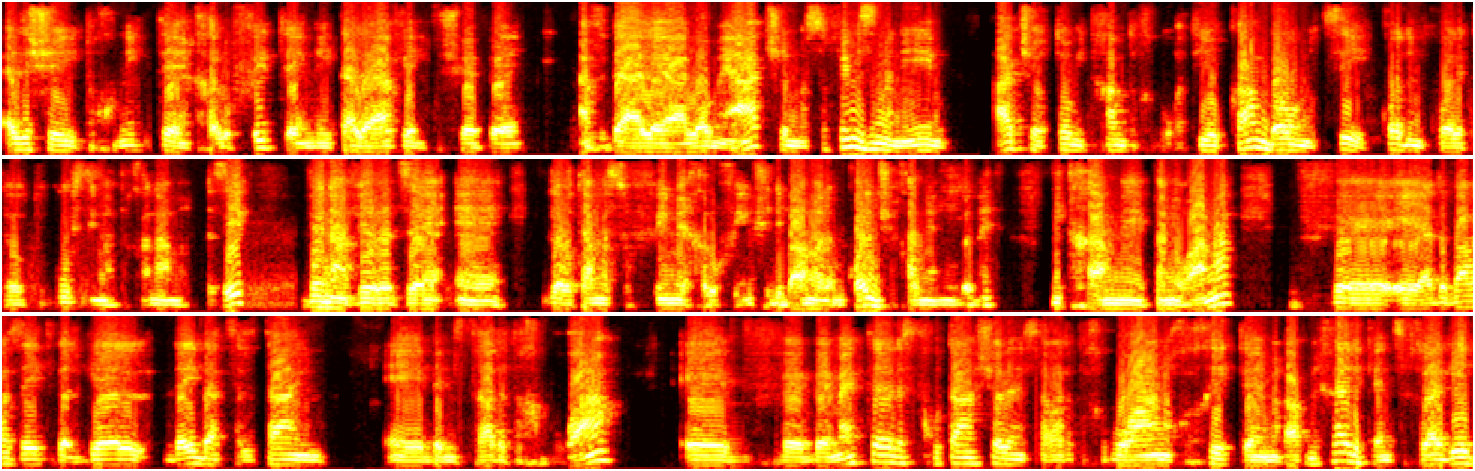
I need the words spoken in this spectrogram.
איזושהי תוכנית אה, חלופית, מיטל להבי אני חושב עבדה עליה לא מעט, של מסופים זמניים. עד שאותו מתחם תחבורתי יוקם, בואו נוציא קודם כל את האוטובוסים מהתחנה המרכזית ונעביר את זה אה, לאותם מסופים חלופיים שדיברנו עליהם קודם, שאחד מהם הוא באמת מתחם אה, פנורמה, והדבר הזה התגלגל די בעצלתיים אה, במשרד התחבורה, אה, ובאמת לזכותה של שרת התחבורה הנוכחית מרב מיכאלי, כן צריך להגיד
